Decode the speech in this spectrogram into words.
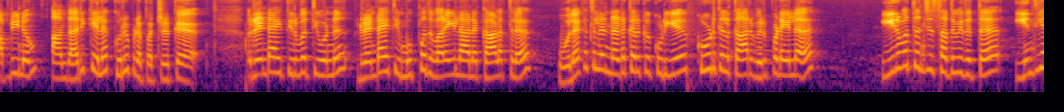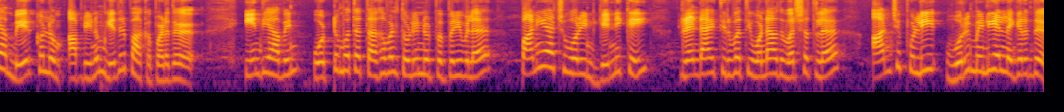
அப்படின்னும் அந்த அறிக்கையில குறிப்பிடப்பட்டிருக்கு. ரெண்டாயிரத்தி இருபத்தி ஒன்று ரெண்டாயிரத்தி முப்பது வரையிலான காலத்தில் உலகத்தில் நடக்க இருக்கக்கூடிய கூடுதல் கார் விற்பனையில் இருபத்தஞ்சு சதவீதத்தை இந்தியா மேற்கொள்ளும் அப்படின்னும் எதிர்பார்க்கப்படுது. இந்தியாவின் ஒட்டுமொத்த தகவல் தொழில்நுட்ப பிரிவில் பணியாற்றுவோரின் எண்ணிக்கை ரெண்டாயிரத்தி இருபத்தி ஒன்றாவது வருஷத்தில் அஞ்சு புள்ளி ஒரு மில்லியன்ல இருந்து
